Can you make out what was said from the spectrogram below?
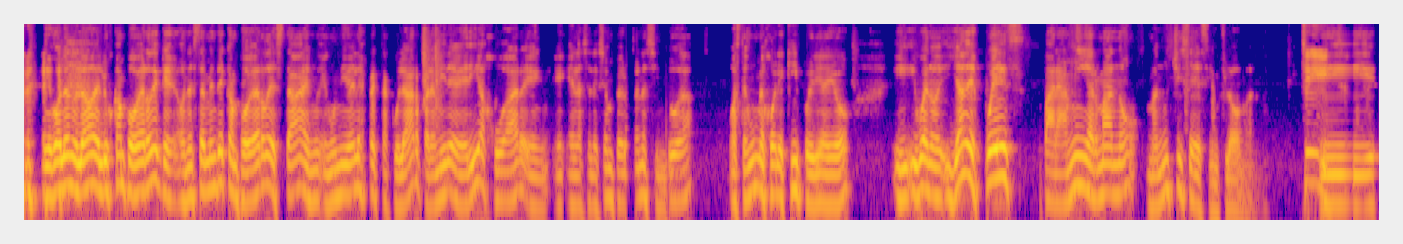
el gol anulado de Luz Campoverde, que honestamente Campoverde está en, en un nivel espectacular. Para mí debería jugar en, en- la selección peruana sin duda, o hasta en un mejor equipo, diría yo. Y, y bueno, ya después, para mí, hermano, Manucci se desinfló, mano. Sí, Y,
